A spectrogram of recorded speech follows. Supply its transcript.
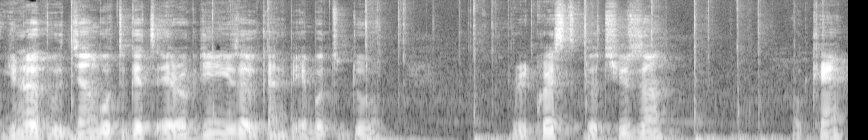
You know that with django to get a in user you can be able to do request.user okay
